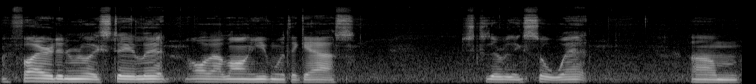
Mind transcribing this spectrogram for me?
My fire didn't really stay lit all that long even with the gas just because everything's so wet. Um,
